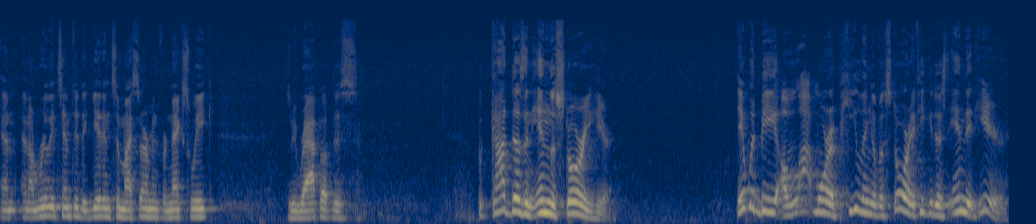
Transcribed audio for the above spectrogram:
and, and I'm really tempted to get into my sermon for next week as we wrap up this. But God doesn't end the story here. It would be a lot more appealing of a story if He could just end it here.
